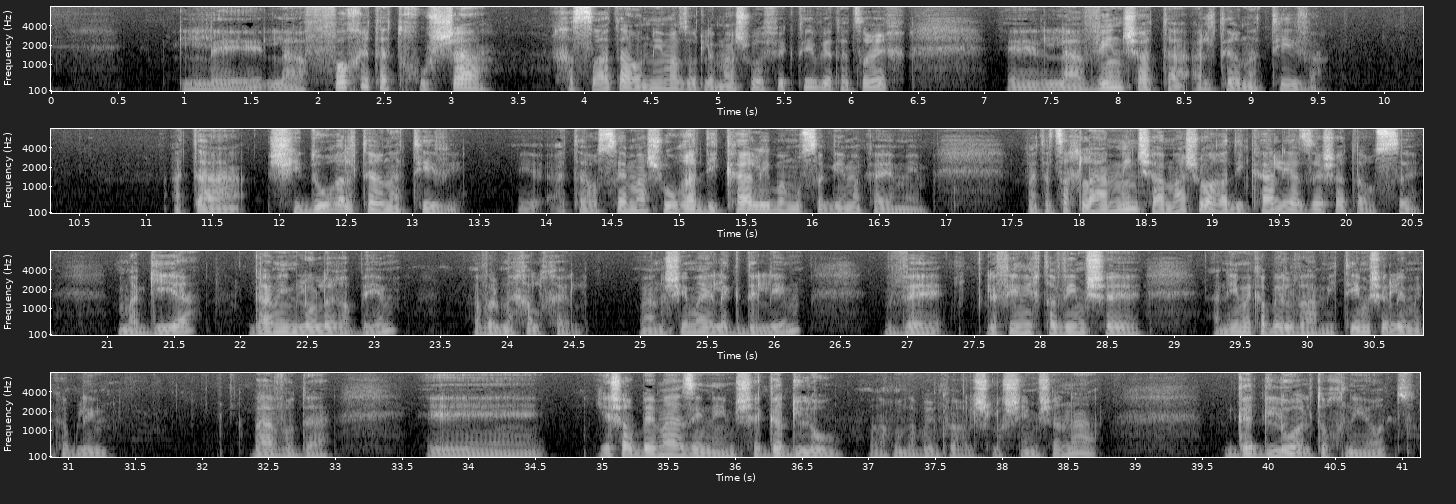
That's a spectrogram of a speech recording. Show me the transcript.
ל- להפוך את התחושה חסרת האונים הזאת למשהו אפקטיבי, אתה צריך אה, להבין שאתה אלטרנטיבה. אתה שידור אלטרנטיבי. אתה עושה משהו רדיקלי במושגים הקיימים. ואתה צריך להאמין שהמשהו הרדיקלי הזה שאתה עושה מגיע, גם אם לא לרבים, אבל מחלחל. והאנשים האלה גדלים, ולפי מכתבים שאני מקבל והעמיתים שלי מקבלים בעבודה, אה, יש הרבה מאזינים שגדלו, אנחנו מדברים כבר על 30 שנה, גדלו על תוכניות,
